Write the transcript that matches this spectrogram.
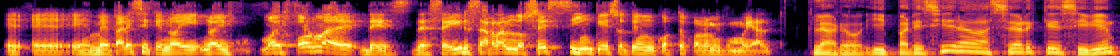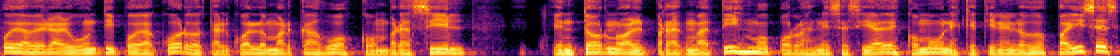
eh, eh, me parece que no hay, no hay, forma de, seguir cerrándose sin que eso tenga un costo económico muy alto. Claro, y pareciera ser que si bien puede haber algún tipo de acuerdo, tal cual lo marcás vos, con Brasil, en torno al pragmatismo por las necesidades comunes que tienen los dos países,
